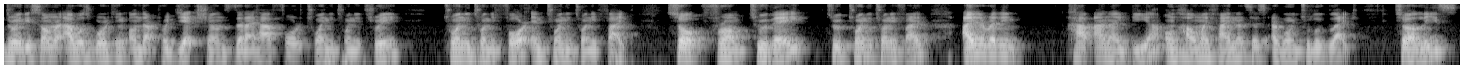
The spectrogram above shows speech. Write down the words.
during this summer I was working on the projections that I have for 2023 2024 and 2025. So from today to 2025, I already have an idea on how my finances are going to look like. So at least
